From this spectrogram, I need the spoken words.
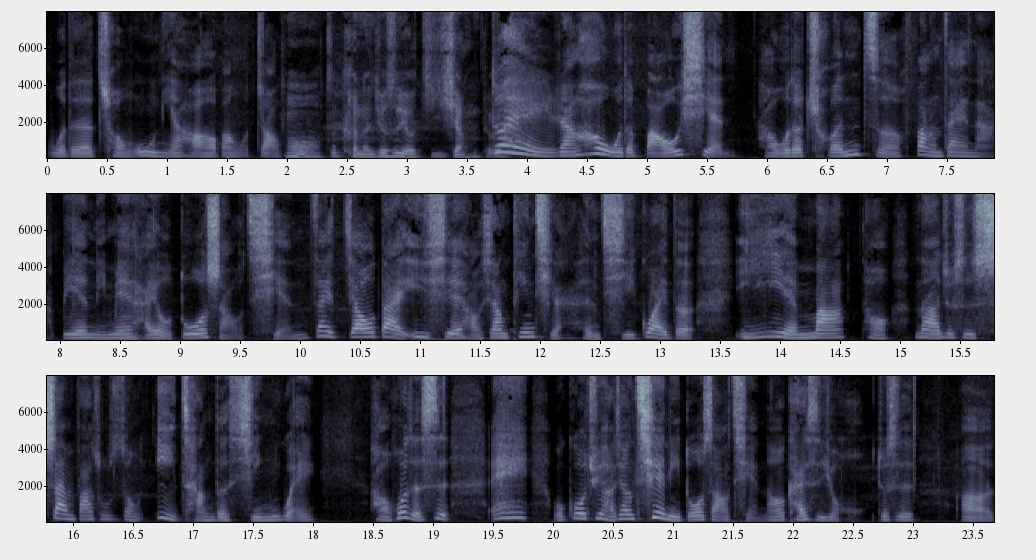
我的宠物，你要好好帮我照顾。哦，这可能就是有迹象，对对。然后我的保险，好，我的存折放在哪边？里面还有多少钱？再交代一些好像听起来很奇怪的遗言吗？好，那就是散发出这种异常的行为。好，或者是哎，我过去好像欠你多少钱，然后开始有就是。呃，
